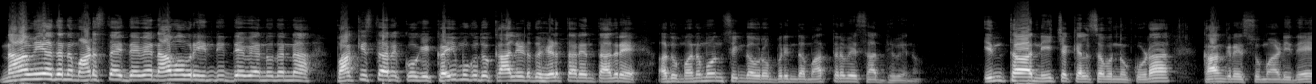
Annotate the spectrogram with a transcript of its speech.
ನಾವೇ ಅದನ್ನು ಮಾಡಿಸ್ತಾ ಇದ್ದೇವೆ, ನಾವವರು ಹಿಂದಿದ್ದೇವೆ ಅನ್ನೋದನ್ನು ಪಾಕಿಸ್ತಾನಕ್ಕೆ ಹೋಗಿ ಕೈ ಮುಗಿದು ಕಾಲಿಡಿದು ಹೇಳ್ತಾರೆ ಅಂತ ಆದರೆ ಅದು ಮನಮೋಹನ್ ಸಿಂಗ್ ಅವರೊಬ್ಬರಿಂದ ಮಾತ್ರವೇ ಸಾಧ್ಯವೇನು? ಇಂಥ ನೀಚ ಕೆಲಸವನ್ನು ಕೂಡ ಕಾಂಗ್ರೆಸ್ಸು ಮಾಡಿದೆ.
